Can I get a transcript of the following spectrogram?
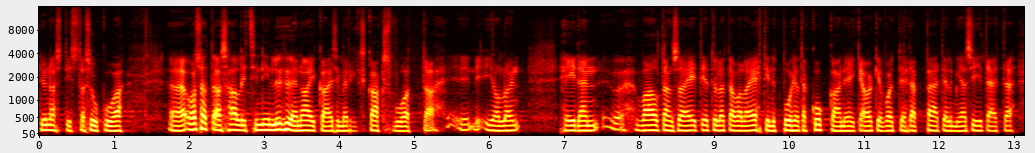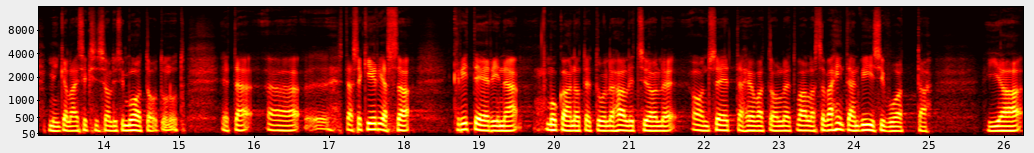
dynastista sukua. Osa taas hallitsi niin lyhyen aikaa, esimerkiksi kaksi vuotta, jolloin heidän valtansa ei tietyllä tavalla ehtinyt puhjata kukkaan, eikä oikein voi tehdä päätelmiä siitä, että minkälaiseksi se olisi muotoutunut. Että, ää, tässä kirjassa kriteerinä mukaan otetuille hallitsijoille on se, että he ovat olleet vallassa vähintään viisi vuotta ja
